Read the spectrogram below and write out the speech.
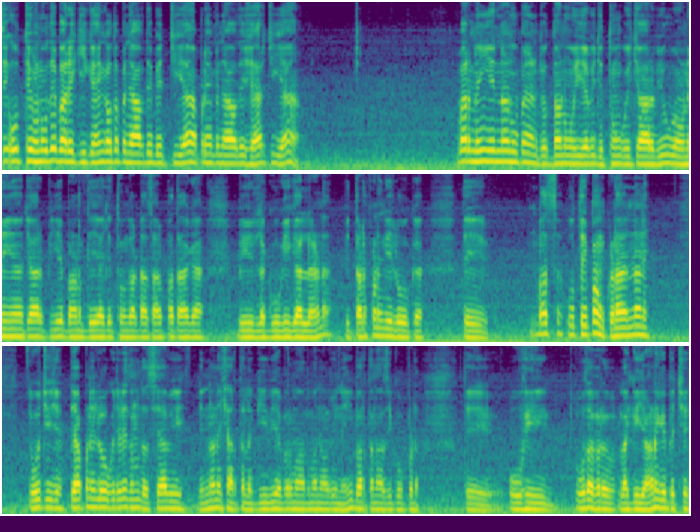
ਤੇ ਉੱਥੇ ਹੁਣ ਉਹਦੇ ਬਾਰੇ ਕੀ ਕਹੇਗਾ, ਉਹ ਤਾਂ ਪੰਜਾਬ ਦੇ ਵਿੱਚ ਹੀ ਆ, ਆਪਣੇ ਪੰਜਾਬ ਦੇ ਸ਼ਹਿਰ 'ਚ ਹੀ ਆ। ਪਰ ਨਹੀਂ, ਇਹਨਾਂ ਨੂੰ ਭੈਣ ਚੋਦਾਂ ਨੂੰ ਉਹੀ ਆ ਵੀ ਜਿੱਥੋਂ ਕੋਈ 4 ਵਿਊ ਆਉਣੇ ਆ 4 ਰੁਪਏ ਬਣਦੇ ਆ, ਜਿੱਥੋਂ ਸਾਡਾ ਸਭ ਪਤਾ ਹੈਗਾ ਵੀ ਲੱਗੂਗੀ ਗੱਲ, ਹਨਾ, ਵੀ ਤੜਫਣਗੇ ਲੋਕ ਤੇ ਬਸ ਉੱਥੇ ਭੌਂਕਣਾ ਇਹਨਾਂ ਨੇ। ਉਹ ਚੀਜ਼, ਤੇ ਆਪਣੇ ਲੋਕ ਜਿਹੜੇ ਤੁਹਾਨੂੰ ਦੱਸਿਆ ਵੀ, ਜਿਨ੍ਹਾਂ ਨੇ ਸ਼ਰਤ ਲੱਗੀ ਵੀ ਆ ਪ੍ਰਮਾਤਮਾ ਨਾਲ ਵੀ ਨਹੀਂ ਵਰਤਣਾ ਸੀ ਕੋਪੜ, ਤੇ ਉਹੀ ਉਹ ਤਾਂ ਫਿਰ ਲੱਗੀ ਜਾਣਗੇ ਪਿੱਛੇ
